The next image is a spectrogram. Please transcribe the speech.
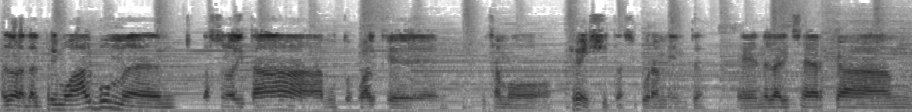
Allora, dal primo album eh, la sonorità ha avuto qualche, diciamo, crescita sicuramente eh, nella ricerca mm,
